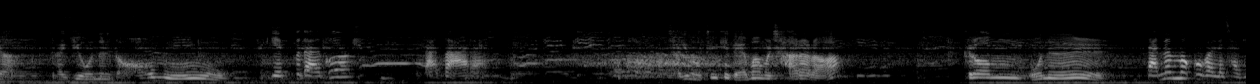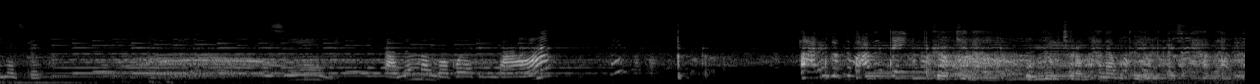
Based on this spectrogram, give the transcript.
야, 자기 오늘 너무 예쁘다고? 나도 알아. 자기는 어떻게 내 마음을 잘 알아? 그럼 오늘 라면 먹고 갈래 자기네 집에서. 대신 라면만 먹어야 된다. 다른 것도 많은데. 그렇게 난 운명처럼 하나부터 열까지 다 만든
